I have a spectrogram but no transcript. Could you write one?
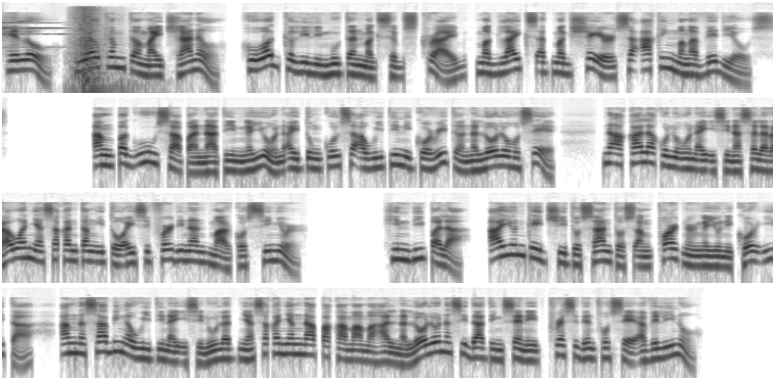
Hello! Welcome to my channel. Huwag kalilimutan mag-subscribe, mag-likes at mag-share sa aking mga videos. Ang pag-uusapan natin ngayon ay tungkol sa awitin ni Corita na Lolo Jose, na akala ko noon ay isinasalarawan niya sa kantang ito ay si Ferdinand Marcos Sr. Hindi pala. Ayon kay Chito Santos ang partner ngayon ni Corita, ang nasabing awitin ay isinulat niya sa kanyang napakamamahal na lolo na si dating Senate President Jose Avellino.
